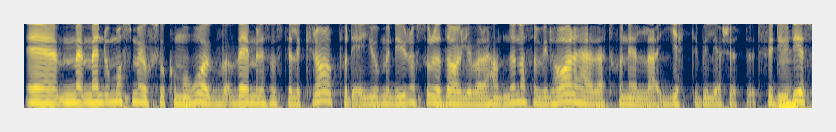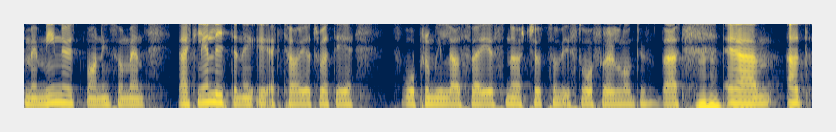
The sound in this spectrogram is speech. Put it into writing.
Eh, Men, men då måste man också komma ihåg, vem är det som ställer krav på det? Jo men det är ju de stora dagligvaruhandlarna som vill ha det här rationella, jättebilliga köttet. För det är ju Mm. det som är min utmaning som en verkligen liten aktör. Jag tror att det är två promille av Sveriges nötkött som vi står för eller någonting sånt där. Mhm. Eh, Att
